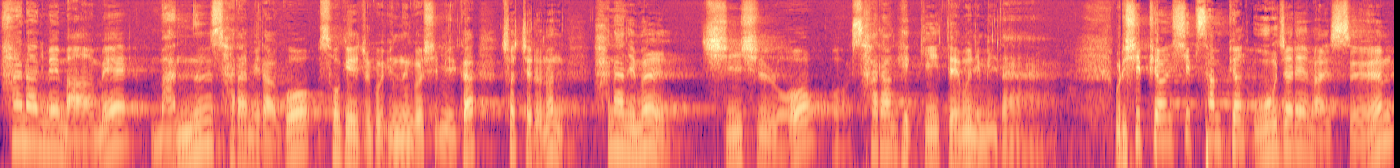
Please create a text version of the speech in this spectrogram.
하나님의 마음에 맞는 사람이라고 소개해 주고 있는 것입니까? 첫째로는 하나님을 진실로 어, 사랑했기 때문입니다. 우리 시편 13편 5절의 말씀,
